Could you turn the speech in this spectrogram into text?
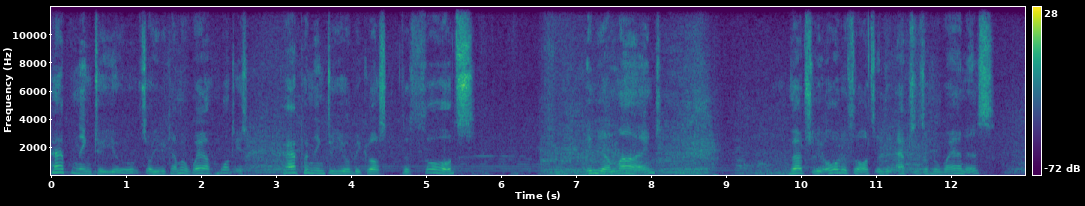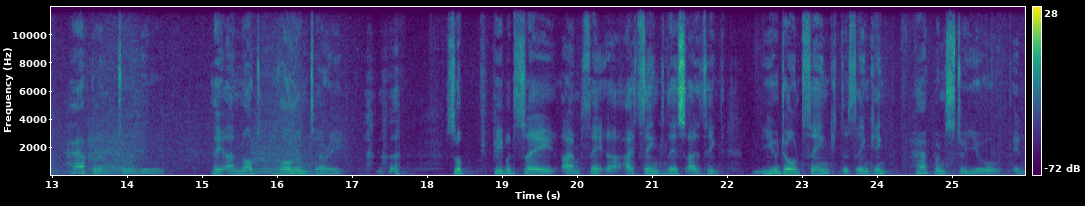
happening to you. So you become aware of what is happening to you because the thoughts in your mind, virtually all the thoughts in the absence of awareness, happen to you. They are not voluntary. so people say, I'm th I think this, I think, you don't think, the thinking happens to you. In,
